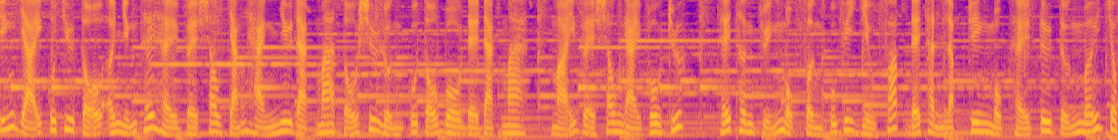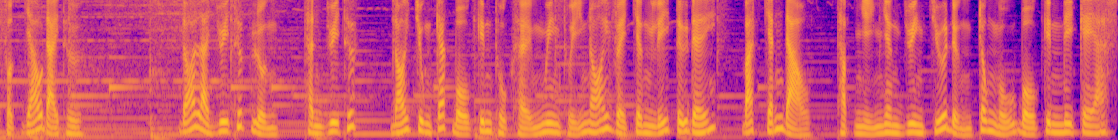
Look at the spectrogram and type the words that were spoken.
kiến giải của chư tổ ở những thế hệ về sau chẳng hạn như Đạt Ma Tổ sư luận của tổ Bồ Đề Đạt Ma, mãi về sau Ngài vô trước, thế thân chuyển một phần của vi diệu Pháp để thành lập riêng một hệ tư tưởng mới cho Phật giáo Đại Thừa. Đó là duy thức luận, thành duy thức, nói chung các bộ kinh thuộc hệ nguyên thủy nói về chân lý tứ đế, bát chánh đạo, thập nhị nhân duyên chứa đựng trong ngũ bộ kinh Nikeas.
